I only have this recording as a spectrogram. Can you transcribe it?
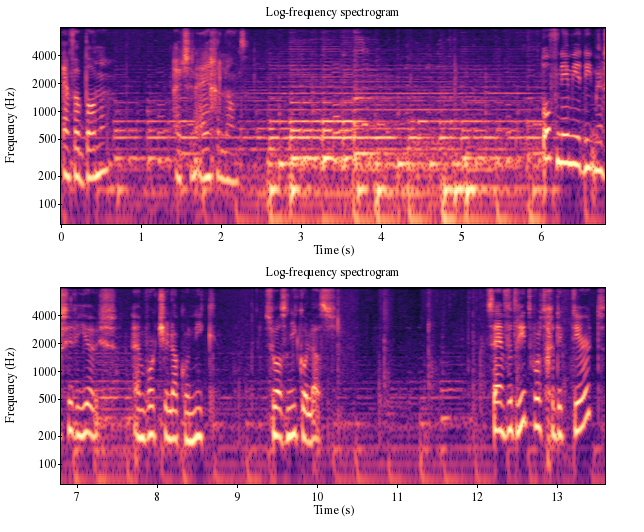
en verbannen uit zijn eigen land. Of neem je het niet meer serieus en word je laconiek, zoals Nicolas. Zijn verdriet wordt gedicteerd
